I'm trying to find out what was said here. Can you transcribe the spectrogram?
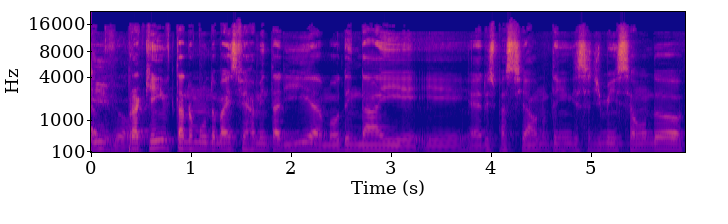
terrível. pra quem tá no mundo mais ferramentaria, Modendai e, e aeroespacial, não tem essa dimensão do,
